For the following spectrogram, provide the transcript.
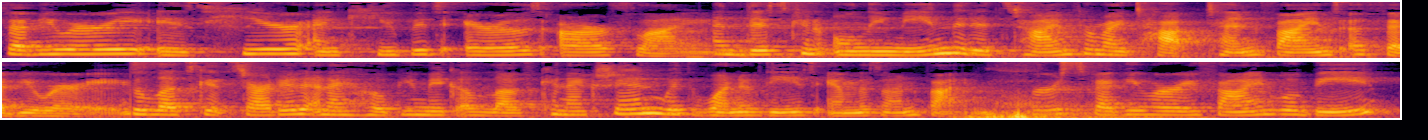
February is here and Cupid's arrows are flying. And this can only mean that it's time for my top 10 finds of February. So let's get started and I hope you make a love connection with one of these Amazon finds. First February find will be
